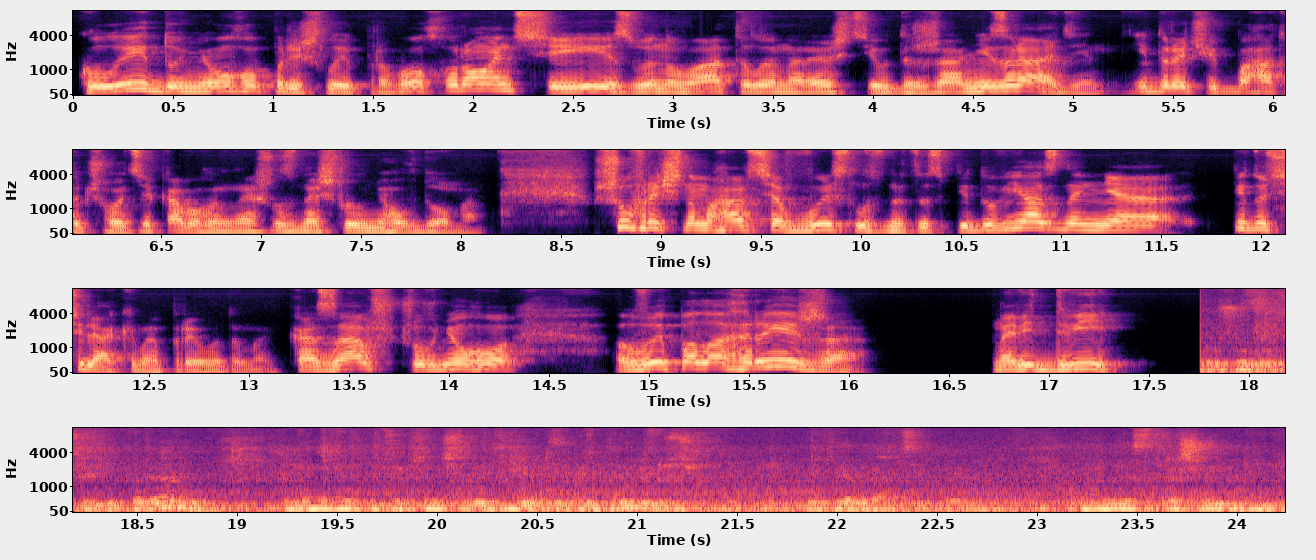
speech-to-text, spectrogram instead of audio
коли до нього прийшли правоохоронці і звинуватили нарешті у державній зраді. І, до речі, багато чого цікавого знайш- знайшли у нього вдома. Шуфрич намагався вислизнути з під ув'язнення під усілякими приводами. Казав, що в нього випала грижа, навіть дві. Пройшов оцю перерву, у мене мабуть, закінчила дія того зболюючого, яке я. У мене страшний біль.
